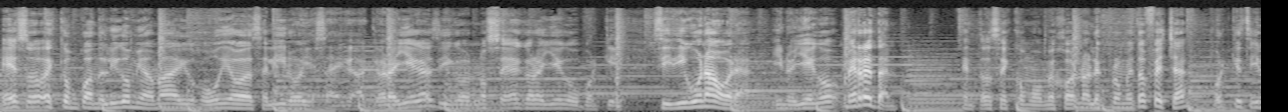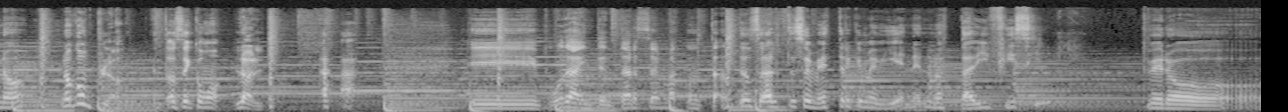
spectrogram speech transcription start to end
eso. Es como cuando le digo a mi mamá, digo, voy a salir, oye, ¿sabes a qué hora llegas? Y digo, no sé a qué hora llego. Porque si digo una hora y no llego, me retan. Entonces, como mejor no les prometo fecha, porque si no, no cumplo. Entonces, como, lol. Y puta, intentar ser más constante. O sea, este semestre que me viene no está difícil. Pero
